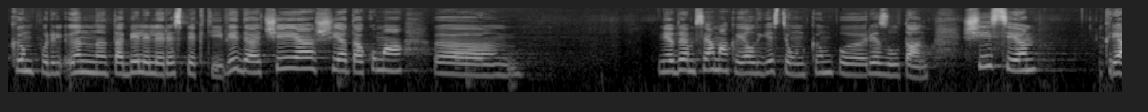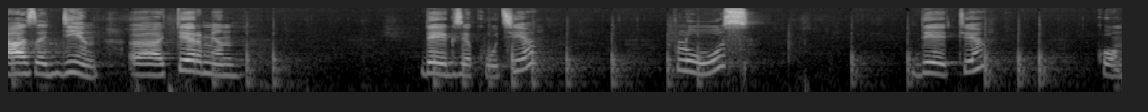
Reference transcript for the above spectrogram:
câmpuri, în tabelele respective, de aceea și iată acum ne dăm seama că el este un câmp rezultant. Și se creează din uh, termen de execuție plus dt com.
